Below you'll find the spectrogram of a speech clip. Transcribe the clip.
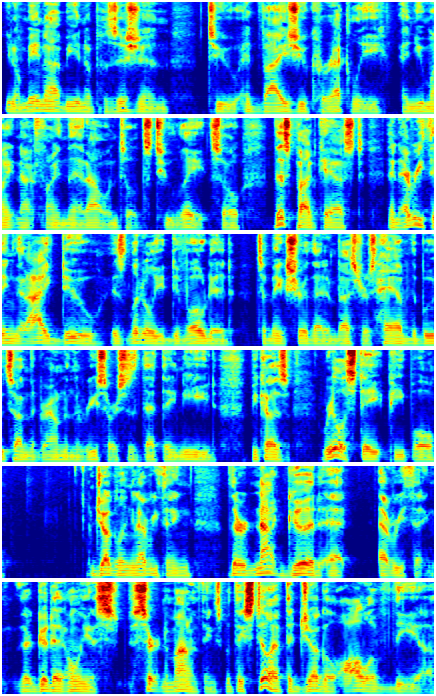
you know, may not be in a position to advise you correctly, and you might not find that out until it's too late. So, this podcast and everything that I do is literally devoted to make sure that investors have the boots on the ground and the resources that they need because real estate people juggling and everything they're not good at everything. They're good at only a certain amount of things but they still have to juggle all of the uh,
